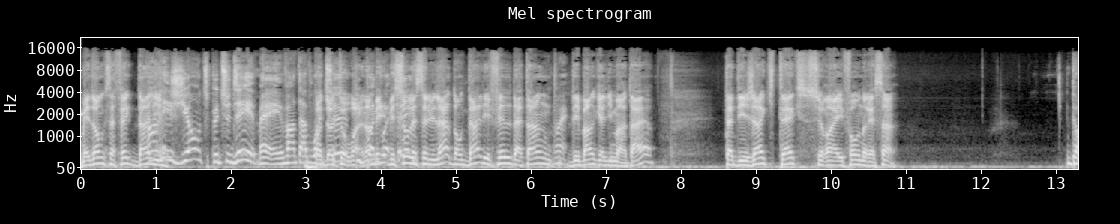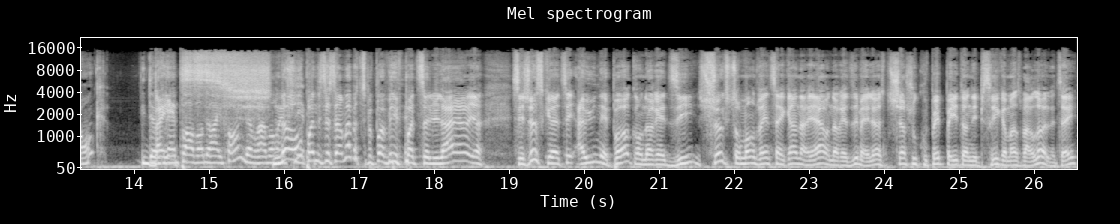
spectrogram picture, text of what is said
Mais donc, ça fait que dans En les... région, tu peux-tu dire, ben, vends ta Pas voiture. d'auto, ouais. Non, pas de mais, sur le cellulaire, donc dans les files d'attente Ouais. des banques alimentaires, t'as des gens qui textent sur un iPhone récent. Donc, Ils devraient Ben, pas avoir d'iPhone, ils devraient avoir un Non, pas nécessairement, parce que tu peux pas vivre pas de cellulaire. Il C'est juste que, tu sais, à une époque, on aurait dit, je suis sûr que si tu remontes 25 ans en arrière, on aurait dit, mais là, si tu cherches où couper payer ton épicerie, commence par là, là tu sais.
